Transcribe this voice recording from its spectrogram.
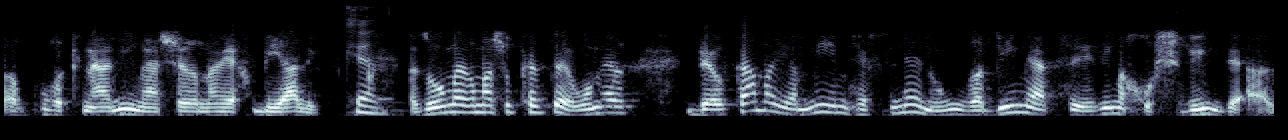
עבור הכנעני מאשר נניח ביאליק. כן. אז הוא אומר משהו כזה, הוא אומר, באותם הימים הפנינו רבים מהצעירים החושבים דאז,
